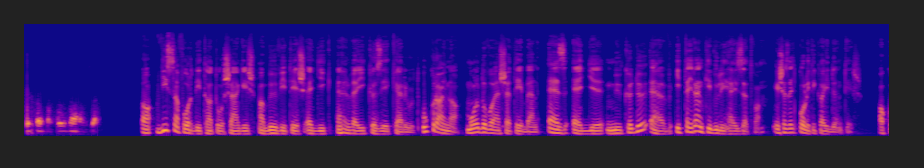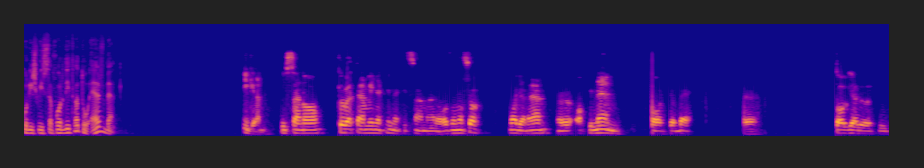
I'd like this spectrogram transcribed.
csatlakozva hozzá. A visszafordíthatóság is a bővítés egyik elvei közé került. Ukrajna, Moldova esetében ez egy működő elv. Itt egy rendkívüli helyzet van, és ez egy politikai döntés. Akkor is visszafordítható elvben? Igen, hiszen a követelmények mindenki számára azonosak. Magyarán, aki nem tartja be tagjelölti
